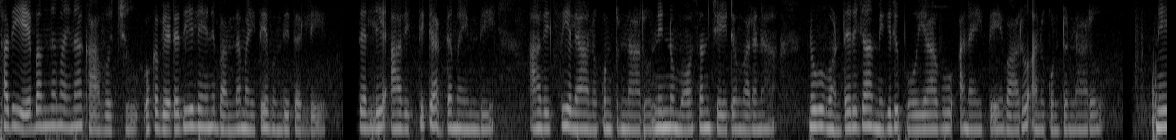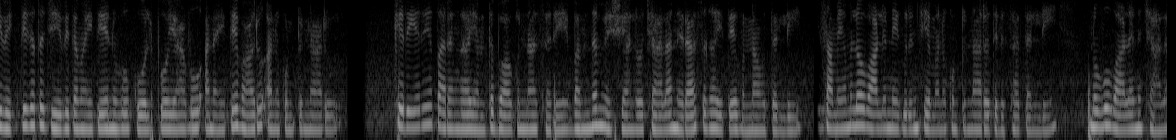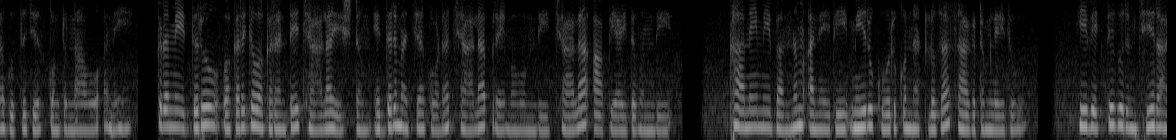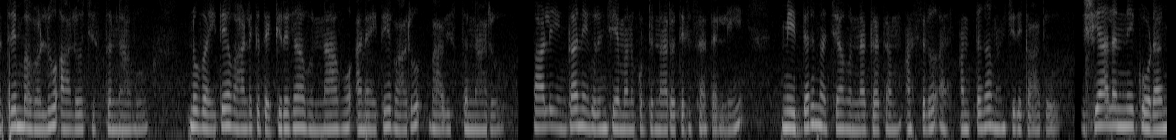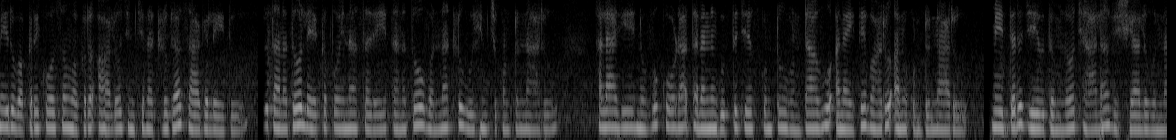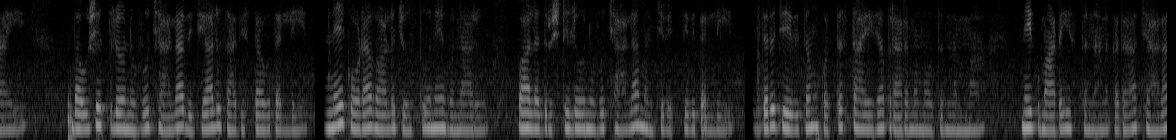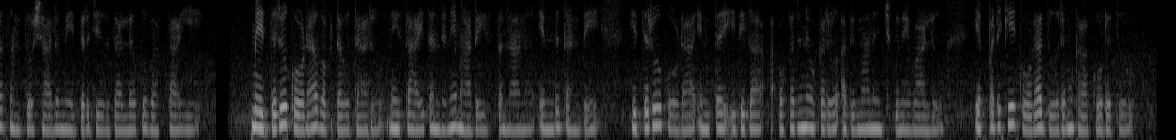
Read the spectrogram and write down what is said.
అది ఏ బంధమైనా కావచ్చు. ఒక విడదీ లేని బంధం అయితే ఉంది తల్లి. తల్లి ఆ వ్యక్తికి అర్థమైంది. ఆ వ్యక్తి ఇలా అనుకుంటున్నారు నిన్ను మోసం చేయటం వలన నువ్వు ఒంటరిగా మిగిలిపోయావు అనైతే వారు అనుకుంటున్నారు. నీ వ్యక్తిగత జీవితం అయితే నువ్వు కోల్పోయావు అనైతే వారు అనుకుంటున్నారు. కెరియరే పరంగా ఎంత బాగున్నా సరే బంధం విషయాల్లో చాలా నిరాశగా అయితే ఉన్నావు తల్లి. ఈ సమయంలో వాళ్ళు నీ గురించి ఏమనుకుంటున్నారో తెలుసా తల్లి? నువ్వు వాళ్ళని చాలా గుర్తు చేసుకుంటున్నావు అని ఇక్కడ మీ ఇద్దరు ఒకరికి ఒకరంటే చాలా ఇష్టం. ఇద్దరి మధ్య కూడా చాలా ప్రేమ ఉంది. చాలా ఆప్యాయత ఉంది. కానీ మీ బంధం అనేది మీరు కోరుకున్నట్లుగా సాగటం లేదు. ఈ వ్యక్తి గురించి రాత్రింబవళ్ళు ఆలోచిస్తున్నావు. నువ్వైతే వాళ్ళకి దగ్గరగా ఉన్నావు అని అయితే వారు భావిస్తున్నారు. వాళ్ళు ఇంకా నీ గురించి ఏమనుకుంటున్నారో తెలుసా తల్లి? మీ ఇద్దరి మధ్య ఉన్న గతం అసలు అంతగా మంచిది కాదు. విషయాలన్నీ కూడా మీరు ఒకరి కోసం ఒకరు ఆలోచించినట్లుగా సాగలేదు. మీరు తనతో లేకపోయినా సరే తనతో ఉన్నట్లు ఊహించుకుంటున్నారు. అలాగే నువ్వు కూడా తనని గుర్తు చేసుకుంటూ ఉంటావు అని అయితే వారు అనుకుంటున్నారు. మీ ఇద్దరి జీవితంలో చాలా విషయాలు ఉన్నాయి. భవిష్యత్తులో నువ్వు చాలా విజయాలు సాధిస్తావు తల్లి. అన్నే కూడా వాళ్ళు చూస్తూనే ఉన్నారు. వాళ్ళ దృష్టిలో నువ్వు చాలా మంచి వ్యక్తివి తల్లి. ఇద్దరి జీవితం కొత్త స్థాయిగా ప్రారంభమవుతుందమ్మా. నీకు మాట ఇస్తున్నాను కదా చాలా సంతోషాలు మీ ఇద్దరి జీవితాల్లోకి వస్తాయి. మీ ఇద్దరూ కూడా ఒకటవుతారు. నీ సాయి తండ్రిని మాట ఇస్తున్నాను. ఎందుకంటే ఇద్దరూ కూడా ఇంత ఇదిగా ఒకరిని ఒకరు అభిమానించుకునే వాళ్ళు ఎప్పటికీ కూడా దూరం కాకూడదు.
